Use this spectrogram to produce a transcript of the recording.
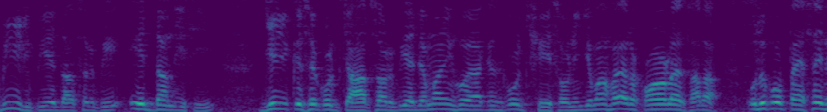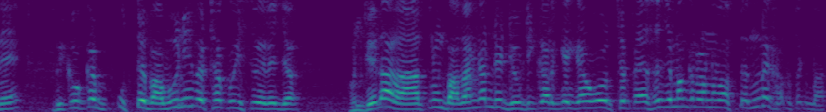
20 ਰੁਪਏ 10 ਰੁਪਏ ਇਦਾਂ ਦੀ ਸੀ। ਜਿਹੜੀ ਕਿਸੇ ਕੋਲ 400 ਰੁਪਏ ਜਮ੍ਹਾਂ ਨਹੀਂ ਹੋਇਆ ਕਿਸੇ ਕੋਲ 600 ਨਹੀਂ ਜਮ੍ਹਾਂ ਹੋਇਆ ਰਿਕਾਰਡ ਹੈ ਸਾਰਾ। ਉਹਦੇ ਕੋਲ ਪੈਸੇ ਨੇ ਵੀ ਕਿਉਂਕਿ ਉੱਤੇ ਬਾਬੂ ਨਹੀਂ ਬੈਠਾ ਕੋਈ ਸਵੇਰੇ ਜਾ। ਹੁਣ ਜਿਹੜਾ ਰਾਤ ਨੂੰ 12 ਘੰਟੇ ਡਿਊਟੀ ਕਰਕੇ ਗਿਆ ਉਹ ਉੱਥੇ ਪੈਸੇ ਜਮ੍ਹਾਂ ਕਰਾਉਣ ਵਾਸਤੇ ਨਹੀਂ ਖੜ ਸਕਦਾ।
